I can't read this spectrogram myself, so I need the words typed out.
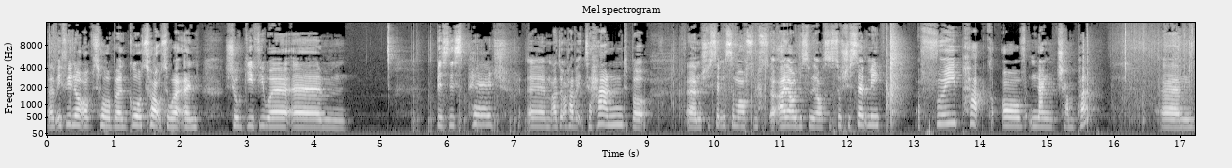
Um, if you know October, go talk to her and she'll give you a um, business page. Um, I don't have it to hand, but um, she sent me some awesome. I ordered some awesome stuff. She sent me a free pack of Nag Champa. Um,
